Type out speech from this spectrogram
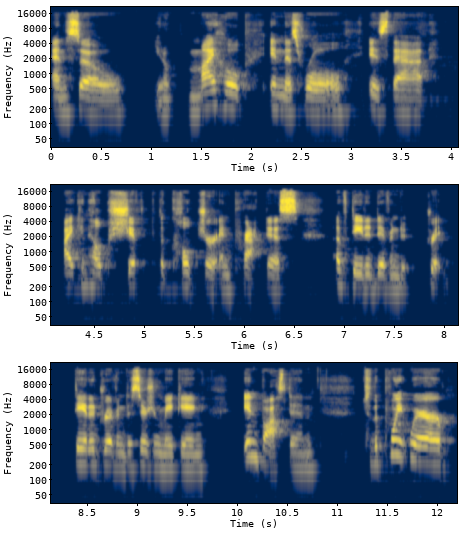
And so, you know, my hope in this role is that I can help shift the culture and practice of data driven data driven decision making in Boston to the point where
